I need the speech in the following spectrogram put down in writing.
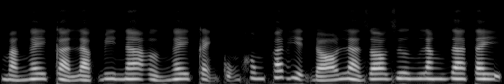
mà ngay cả Lạc Bina ở ngay cạnh cũng không phát hiện đó là do Dương Lăng ra tay.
